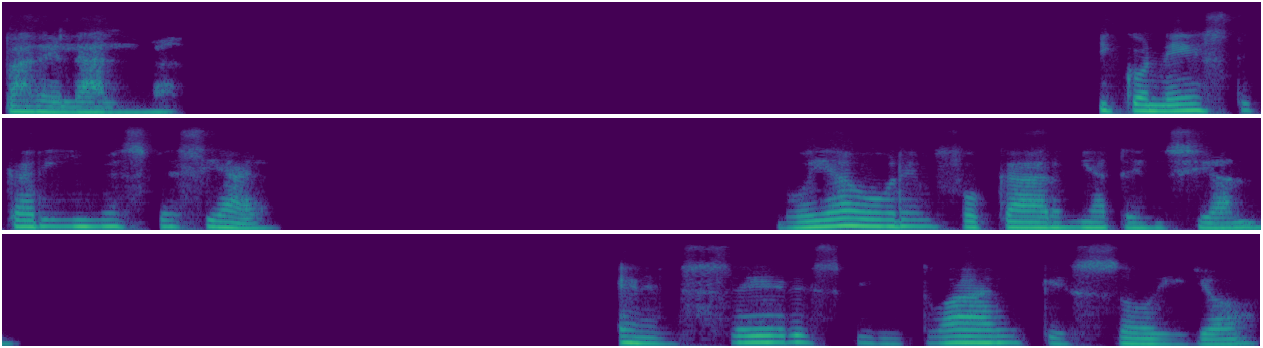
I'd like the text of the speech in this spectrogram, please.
Para el alma. Y con este cariño especial, voy ahora a enfocar mi atención en el ser espiritual que soy yo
